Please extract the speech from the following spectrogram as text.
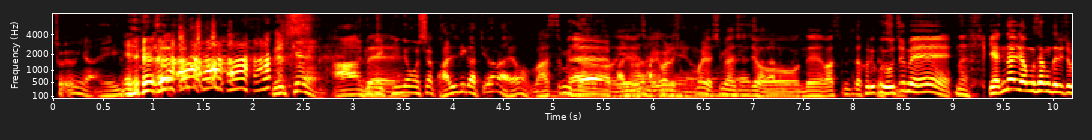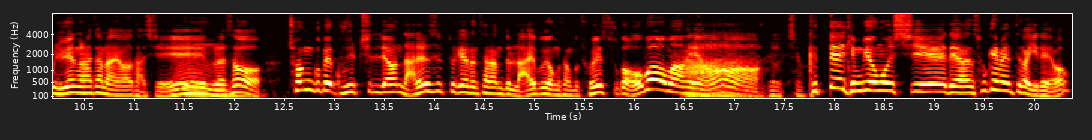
저 형이야. 에이. 그렇게 아 근데 네. 김경호 씨가 관리가 뛰어나요. 맞습니다. 네, 관리 예, 자기 관리. 정말 열심히 네, 하시죠. 네. 맞습니다. 그리고 요즘에 네. 옛날 영상들이 좀 유행을 하잖아요, 다시. 음. 그래서 1997년 나를 슬프게 하는 사람들 라이브 영상도 조회수가 어마어마해요. 아, 그렇죠. 그때 김경호 씨에 대한 소개 멘트가 이래요.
